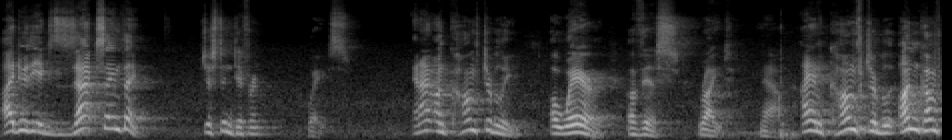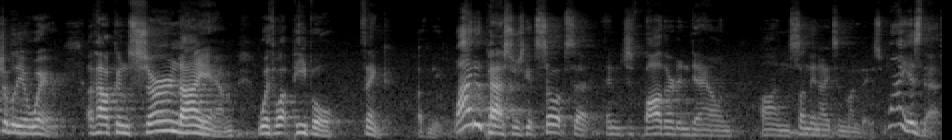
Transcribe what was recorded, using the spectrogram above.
I do the exact same thing, just in different ways. And I'm uncomfortably aware of this right now. I am comfortably, uncomfortably aware of how concerned I am with what people think of me. Why do pastors get so upset and just bothered and down on Sunday nights and Mondays? Why is that?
